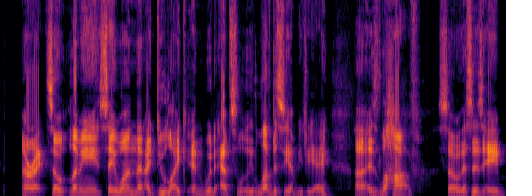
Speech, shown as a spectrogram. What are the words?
All right, so let me say one that I do like and would absolutely love to see on BGA uh, is Le Havre. So this is a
